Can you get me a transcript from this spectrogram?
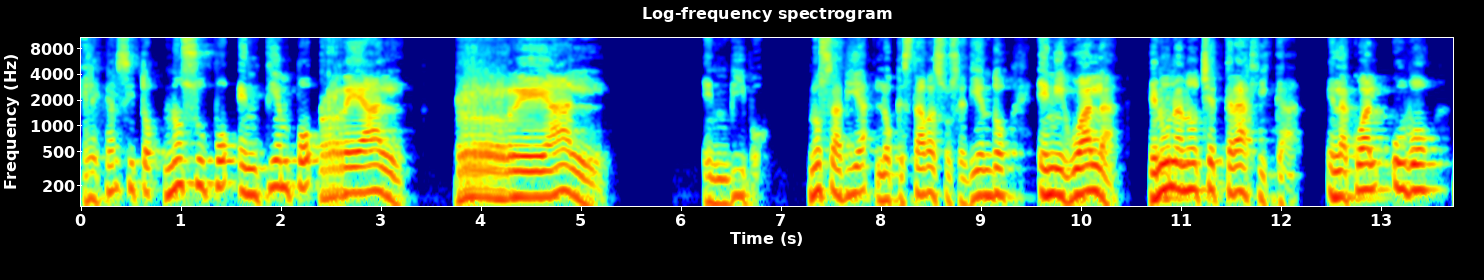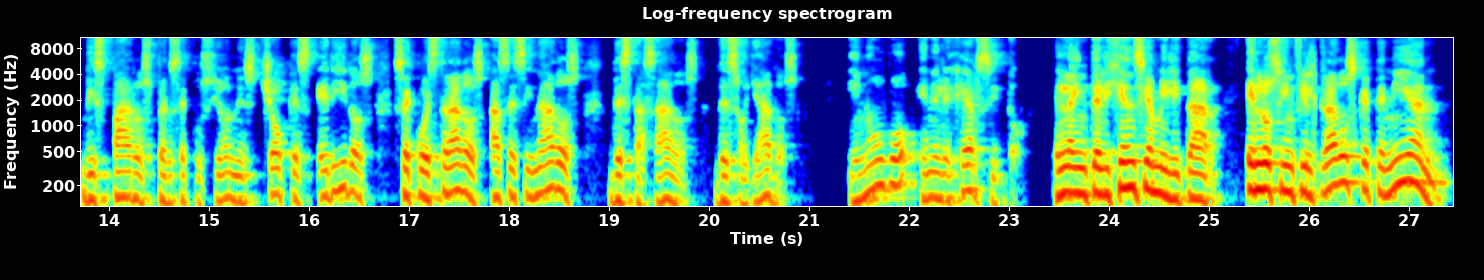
el ejército no supo en tiempo real, real, en vivo. No sabía lo que estaba sucediendo en Iguala, en una noche trágica, en la cual hubo disparos, persecuciones, choques, heridos, secuestrados, asesinados, destazados, desollados. Y no hubo en el ejército, en la inteligencia militar, en los infiltrados que tenían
